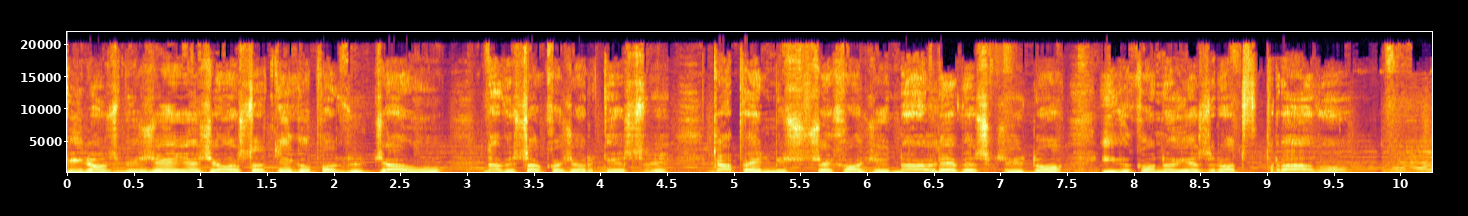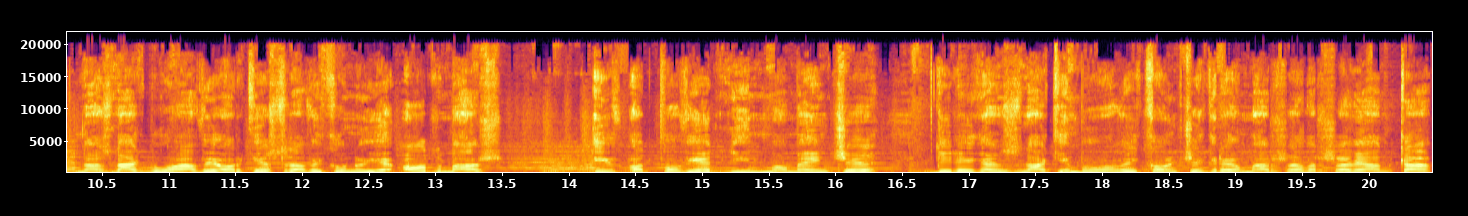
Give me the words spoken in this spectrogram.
Chwilą zbliżenia się ostatniego pododdziału na wysokość orkiestry, kapelmistrz przechodzi na lewe skrzydło i wykonuje zwrot w prawo. Na znak buławy orkiestra wykonuje odmarsz i w odpowiednim momencie dyrygent znakiem buławy kończy grę Marsza Warszawianka.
